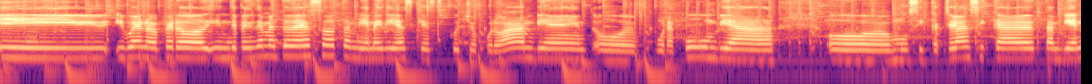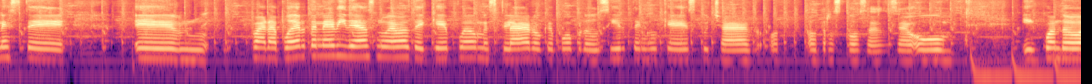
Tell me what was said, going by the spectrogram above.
Y, bueno, pero independientemente de eso, también hay días que escucho puro ambient o pura cumbia o música clásica. También este, em, para poder tener ideas nuevas de qué puedo mezclar o qué puedo producir, tengo que escuchar otras cosas. O, sea, o y cuando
